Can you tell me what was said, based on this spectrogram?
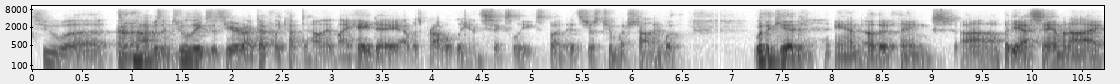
two. Uh, I was in two leagues this year. I've definitely cut down. At my heyday, I was probably in six leagues, but it's just too much time with with a kid and other things. Uh, but yeah, Sam and I,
